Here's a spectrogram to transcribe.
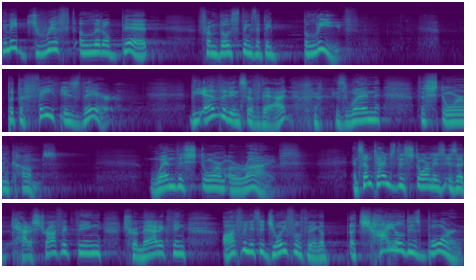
They may drift a little bit from those things that they believe. But the faith is there. The evidence of that is when the storm comes. when the storm arrives. And sometimes the storm is, is a catastrophic thing, traumatic thing. Often it's a joyful thing. A, a child is born.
